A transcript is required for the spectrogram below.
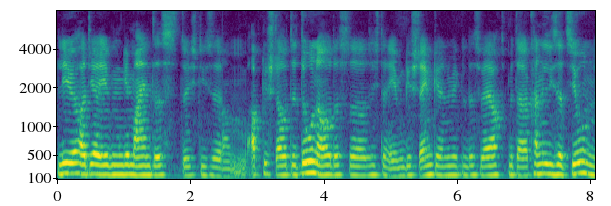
Leo hat ja eben gemeint, dass durch diese ähm, abgestaute Donau, dass da sich dann eben Gestänke entwickeln. Das wäre ja auch mit der Kanalisation,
